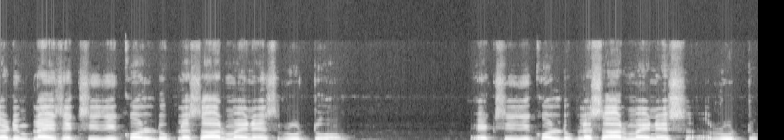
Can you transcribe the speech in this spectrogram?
that implies x is equal to plus or minus root 2 uh. x is equal to plus or minus root 2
